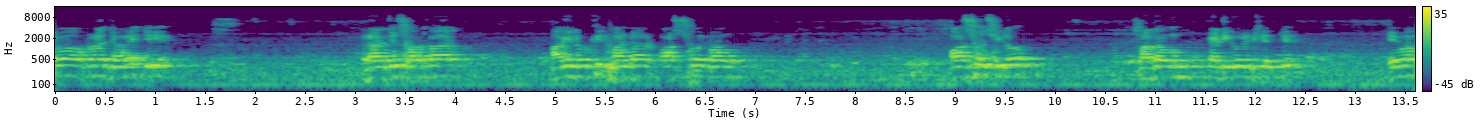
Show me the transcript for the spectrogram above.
এবং আপনারা জানেন যে রাজ্য সরকার, আগে লক্ষ্মীর ভান্ডার পাঁচশো এবং পাঁচশো ছিল সাধারণ ক্যাটেগরির ক্ষেত্রে। এবং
